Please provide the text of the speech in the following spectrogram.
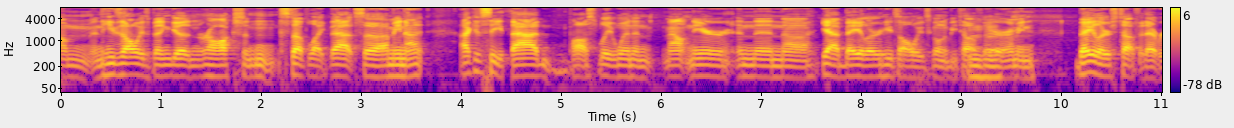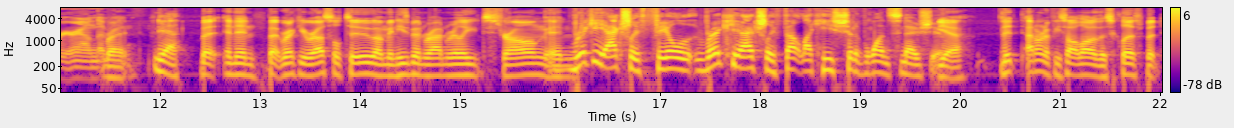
Um, and he's always been good in rocks and stuff like that. So I mean, I I could see Thad possibly winning Mountaineer, and then uh, yeah, Baylor. He's always going to be tough there. I mean, Baylor's tough at every round. I Right. Mean, Yeah. But and then but Ricky Russell too. I mean, he's been riding really strong and Ricky actually feel Ricky actually felt like he should have won snowshoe. yeah. That- I don't know if you saw a lot of those clips, but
